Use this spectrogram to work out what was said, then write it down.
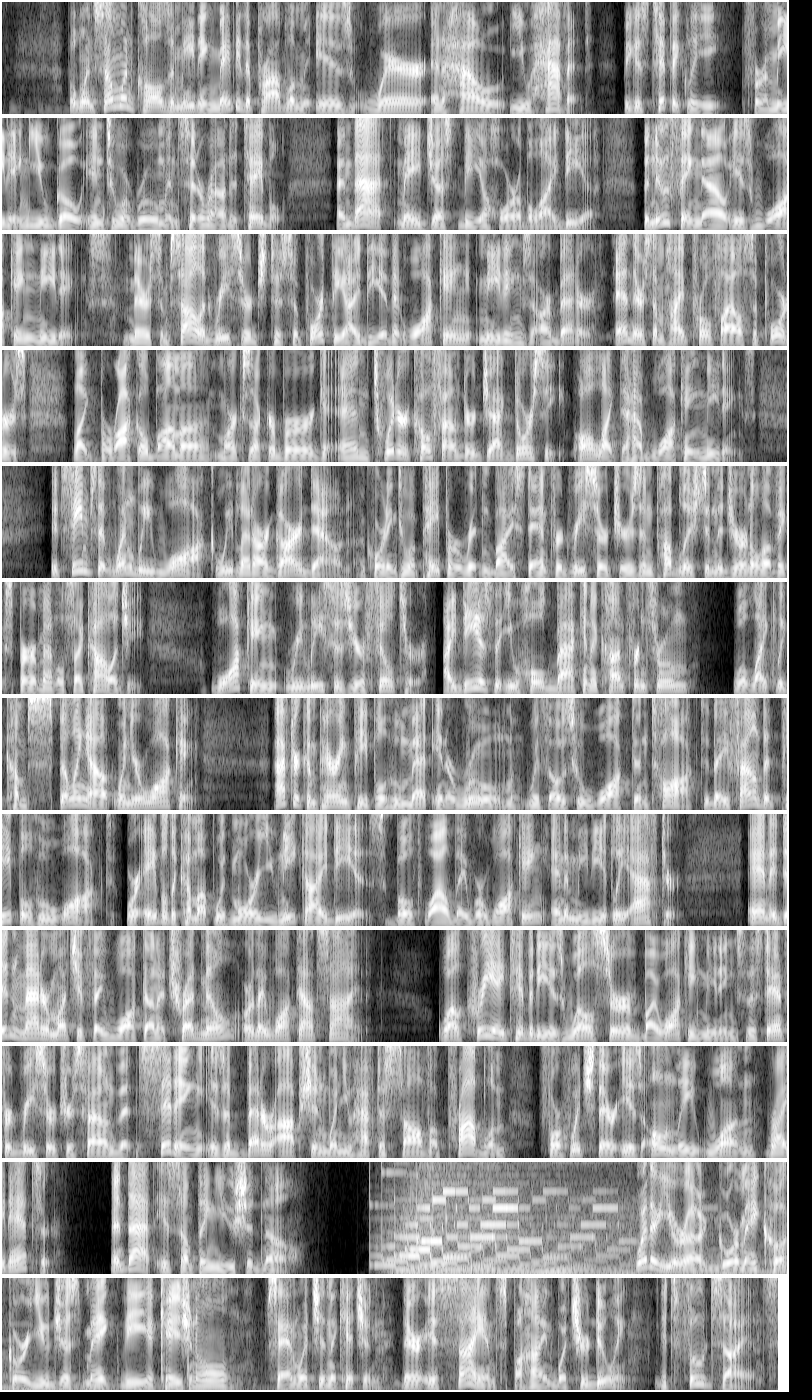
But when someone calls a meeting, maybe the problem is where and how you have it. Because typically, for a meeting, you go into a room and sit around a table. And that may just be a horrible idea. The new thing now is walking meetings. There's some solid research to support the idea that walking meetings are better. And there's some high profile supporters like Barack Obama, Mark Zuckerberg, and Twitter co founder Jack Dorsey all like to have walking meetings. It seems that when we walk, we let our guard down, according to a paper written by Stanford researchers and published in the Journal of Experimental Psychology. Walking releases your filter. Ideas that you hold back in a conference room will likely come spilling out when you're walking. After comparing people who met in a room with those who walked and talked, they found that people who walked were able to come up with more unique ideas, both while they were walking and immediately after. And it didn't matter much if they walked on a treadmill or they walked outside. While creativity is well served by walking meetings, the Stanford researchers found that sitting is a better option when you have to solve a problem for which there is only one right answer. And that is something you should know. Whether you're a gourmet cook or you just make the occasional sandwich in the kitchen, there is science behind what you're doing. It's food science.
